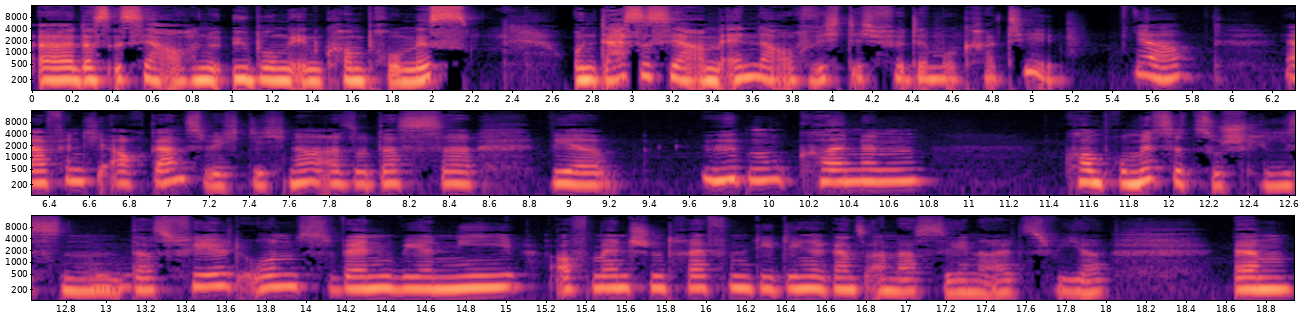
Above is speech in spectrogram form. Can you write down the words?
Äh, das ist ja auch eine Übung in Kompromiss. Und das ist ja am Ende auch wichtig für Demokratie. Ja, ja, finde ich auch ganz wichtig. Ne? Also, dass äh, wir üben können, Kompromisse zu schließen. Mhm. Das fehlt uns, wenn wir nie auf Menschen treffen, die Dinge ganz anders sehen als wir. Ähm,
